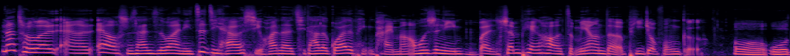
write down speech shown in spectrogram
那除了呃 L 十三之外，你自己还有喜欢的其他的国外的品牌吗？或是你本身偏好怎么样的啤酒风格？哦，我。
